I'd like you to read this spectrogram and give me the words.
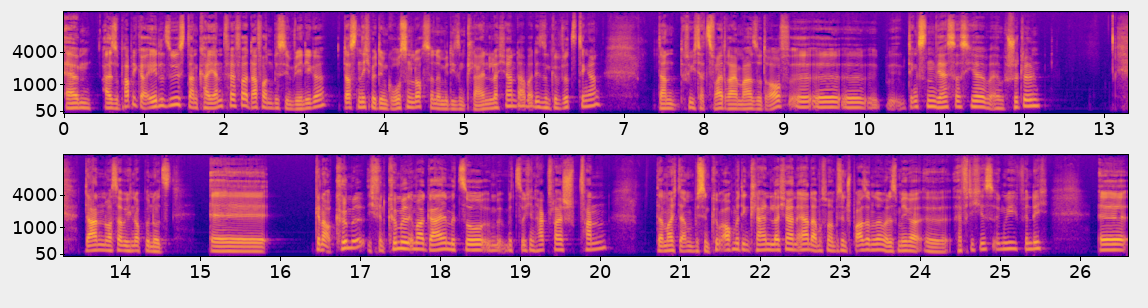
Ähm, also Paprika edelsüß, dann Cayennepfeffer, davon ein bisschen weniger. Das nicht mit dem großen Loch, sondern mit diesen kleinen Löchern da bei diesen Gewürzdingern. Dann tue ich da zwei, dreimal so drauf, äh, äh, äh, Dingsen, wie heißt das hier? Äh, schütteln. Dann, was habe ich noch benutzt? Äh, genau, Kümmel. Ich finde Kümmel immer geil mit so mit, mit solchen Hackfleischpfannen. Da mache ich da ein bisschen Kümmel, auch mit den kleinen Löchern eher. Da muss man ein bisschen sparsam sein, weil das mega äh, heftig ist irgendwie, finde ich. Äh,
